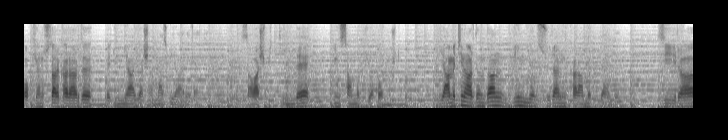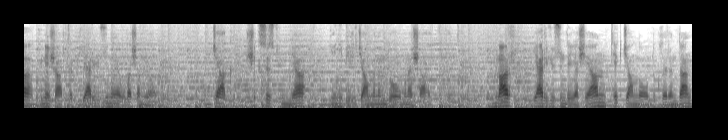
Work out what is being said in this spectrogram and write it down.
Okyanuslar karardı ve dünya yaşanmaz bir hale geldi. Savaş bittiğinde insanlık yok olmuştu. Kıyametin ardından bin yıl süren karanlık geldi. Zira güneş artık yeryüzüne ulaşamıyordu. Ancak ışıksız dünya yeni bir canlının doğumuna şahitlik etti. Bunlar yeryüzünde yaşayan tek canlı olduklarından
